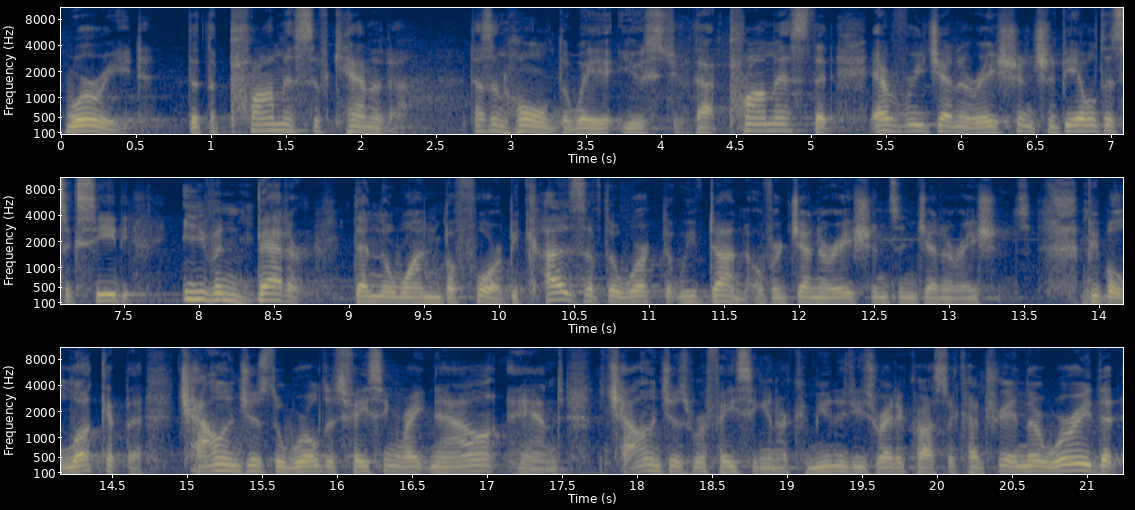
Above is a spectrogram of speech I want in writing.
worried that the promise of Canada doesn't hold the way it used to. That promise that every generation should be able to succeed even better than the one before because of the work that we've done over generations and generations. People look at the challenges the world is facing right now and the challenges we're facing in our communities right across the country, and they're worried that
